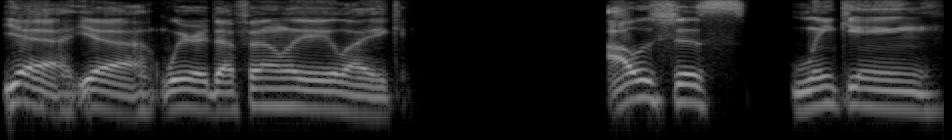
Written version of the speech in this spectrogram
Yeah, yeah, we're definitely like. I was just linking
